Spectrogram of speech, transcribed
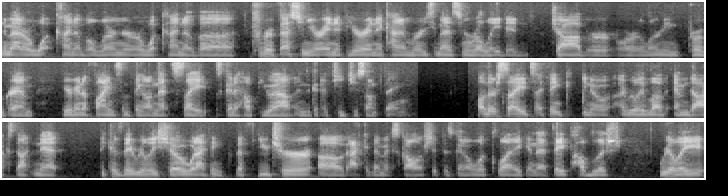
no matter what kind of a learner or what kind of a profession you're in, if you're in a kind of emergency medicine related job or, or learning program, you're going to find something on that site that's going to help you out and is going to teach you something. Other sites, I think, you know, I really love emDocs.net because they really show what I think the future of academic scholarship is going to look like and that they publish really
